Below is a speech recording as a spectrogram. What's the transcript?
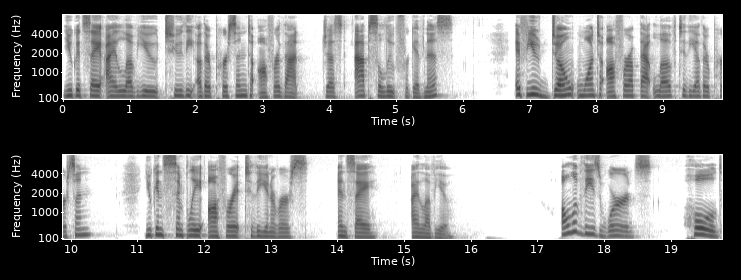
You could say, I love you to the other person to offer that just absolute forgiveness. If you don't want to offer up that love to the other person, you can simply offer it to the universe and say, I love you. All of these words hold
